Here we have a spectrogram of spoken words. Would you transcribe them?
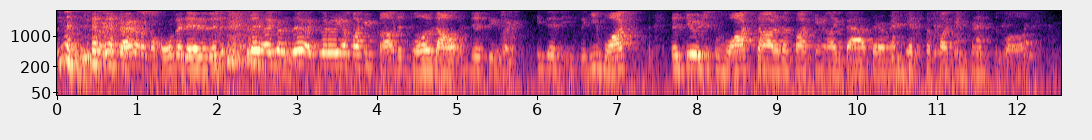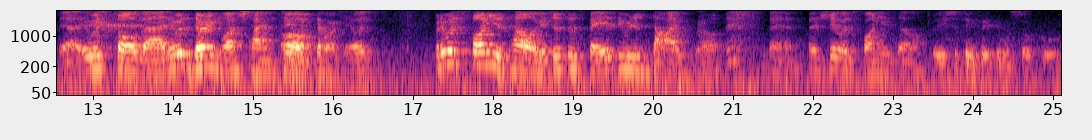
Mm. just like trying to like hold it in, and then then, like, like literally a fucking cloud just blows out, and just he's like he did he's like, he walks the dude just walks out of the fucking like bathroom and gets the fucking principal. Yeah, it was so bad. It was during lunchtime too. Oh, like, of course. It was, but it was funny as hell. Like, it's just his face. He was just dying, bro. Man, that shit was funny as hell. I used to think vaping was so cool.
